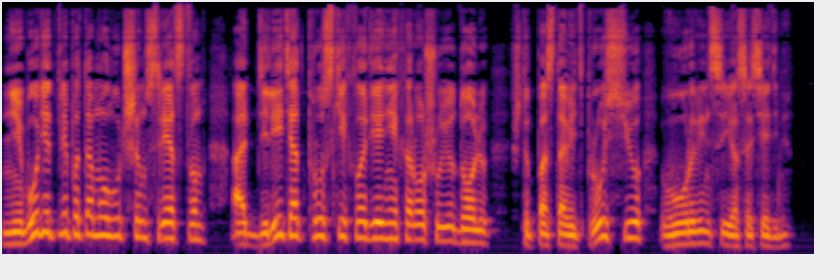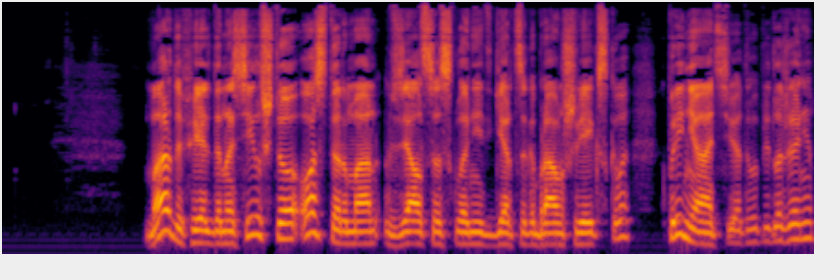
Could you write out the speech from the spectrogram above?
Не будет ли потому лучшим средством отделить от прусских владений хорошую долю, чтобы поставить Пруссию в уровень с ее соседями? Мардефель доносил, что Остерман взялся склонить герцога Брауншвейгского к принятию этого предложения,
